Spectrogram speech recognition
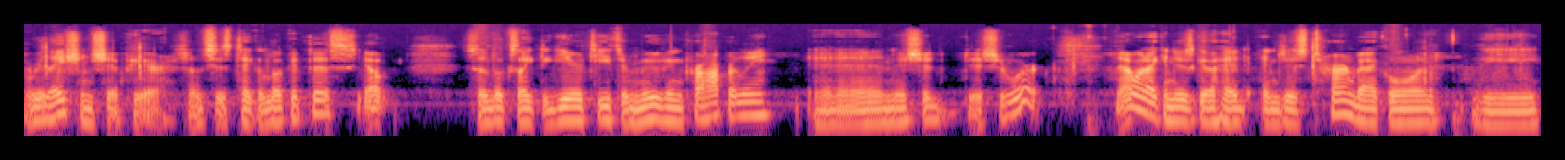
relationship here. So let's just take a look at this. Yep. So it looks like the gear teeth are moving properly and this should this should work. Now what I can do is go ahead and just turn back on the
